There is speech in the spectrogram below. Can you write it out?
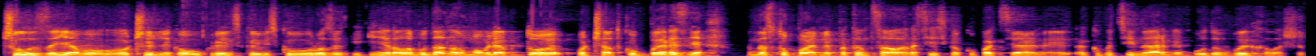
чули заяву очільника української військової розвідки генерала Буданова. Мовляв, до початку березня наступальний потенціал російської окупаційної окупаційної армії буде вихолошен,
